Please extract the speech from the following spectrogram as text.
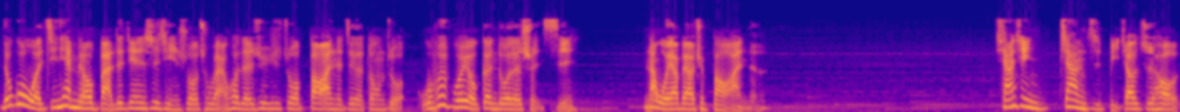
如果我今天没有把这件事情说出来，或者是去做报案的这个动作，我会不会有更多的损失？那我要不要去报案呢？相信这样子比较之后，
